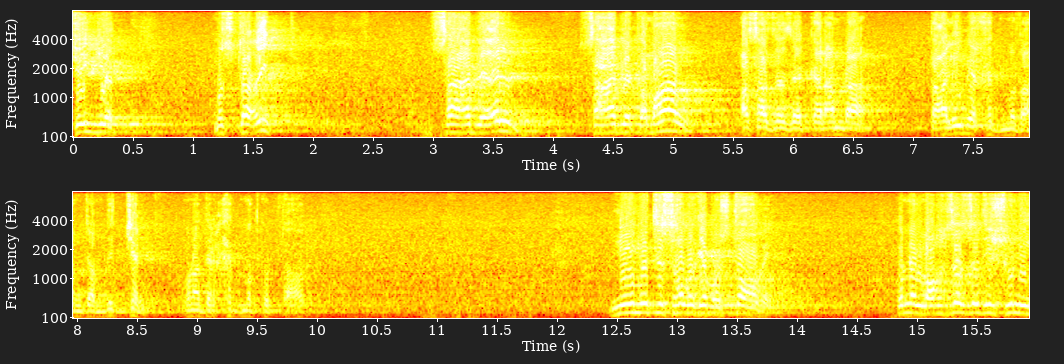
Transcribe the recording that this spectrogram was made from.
জৈয়দ মুস্তাহিদ সাহেব এল সাহেব কামাল আসাদ কারামরা তালিমে খেদমত আঞ্জাম দিচ্ছেন ওনাদের খেদমত করতে হবে নিয়মিত সবকে বসতে হবে কোনো লফজ যদি শুনি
